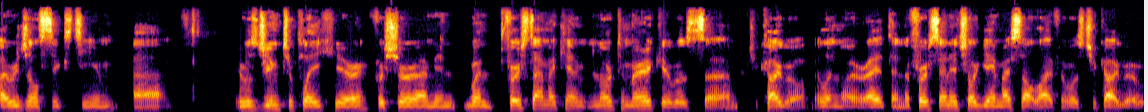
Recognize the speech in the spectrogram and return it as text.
original six team. Uh, it was dream to play here for sure. I mean, when first time I came North America, it was uh, Chicago, Illinois, right? And the first NHL game I saw live, it was Chicago.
